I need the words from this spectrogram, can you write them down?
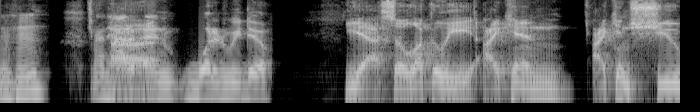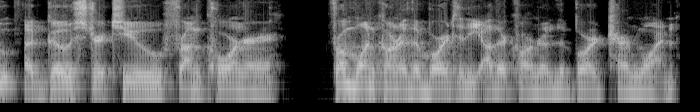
Mm-hmm. And how? Uh, and what did we do? Yeah. So luckily, I can I can shoot a ghost or two from corner from one corner of the board to the other corner of the board turn one.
